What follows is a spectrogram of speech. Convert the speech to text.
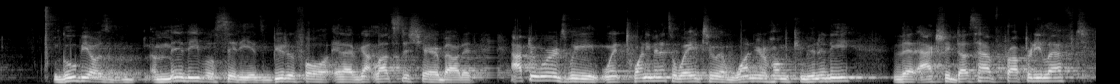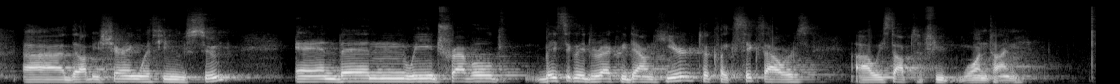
Gubbio is a medieval city. It's beautiful, and I've got lots to share about it. Afterwards, we went 20 minutes away to a one-euro home community that actually does have property left uh, that I'll be sharing with you soon. And then we traveled basically directly down here. Took like six hours. Uh, we stopped a few one time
